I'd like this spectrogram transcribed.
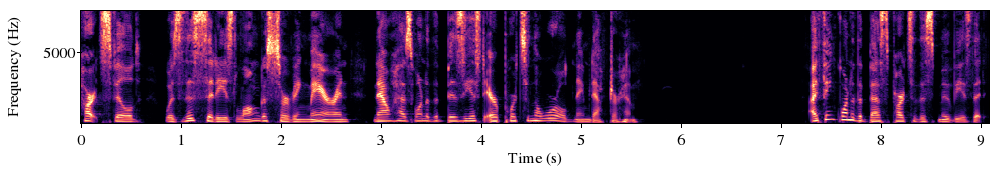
Hartsfield was this city's longest serving mayor and now has one of the busiest airports in the world named after him. I think one of the best parts of this movie is that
